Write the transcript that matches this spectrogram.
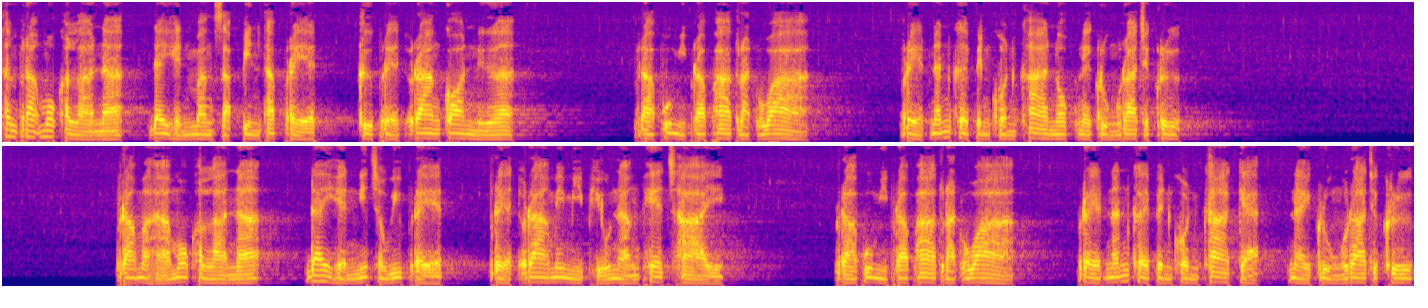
ท่านพระโมคคัลลานะได้เห็นมังสปินทเปรต คือเปรตร่างก้อนเนื้อ พระผู้มีพระภาคตรัสว่า เปรตนั้นเคยเป็นคนฆ่านกในกรุงราชกฤพระมหาโมคคัลลานะได้เห็นนิจวิเปรต รตร่างไม่มีผิวหนังเพศชาย พระผู้มีพระภาคตรัสว่า เปรตนั้นเคยเป็นคนฆ่าแกะในกรุงราชครึก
